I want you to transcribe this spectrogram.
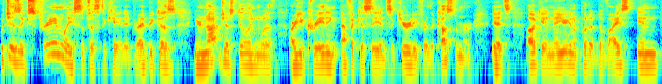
which is extremely sophisticated, right? Because you're not just dealing with are you creating efficacy and security for the customer? It's okay, now you're going to put a device in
